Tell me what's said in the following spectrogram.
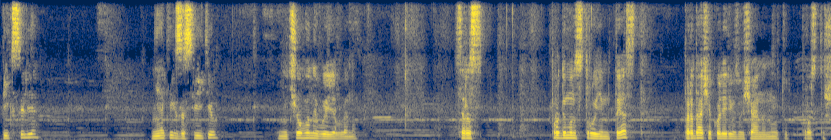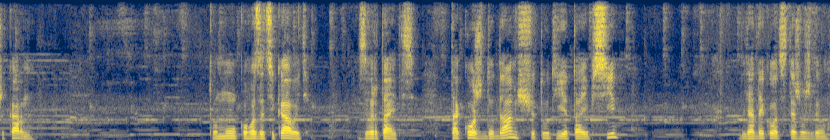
пікселі. Ніяких засвітів, нічого не виявлено. Зараз продемонструємо тест. Передача кольорів, звичайно, ну тут просто шикарна. Тому кого зацікавить, звертайтеся. Також додам, що тут є Type-C. Для декого це теж важливо.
